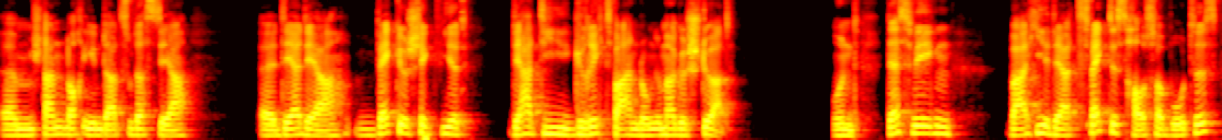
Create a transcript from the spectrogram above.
ähm, stand noch eben dazu, dass der, äh, der, der weggeschickt wird, der hat die Gerichtsverhandlungen immer gestört. Und deswegen war hier der Zweck des Hausverbotes,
